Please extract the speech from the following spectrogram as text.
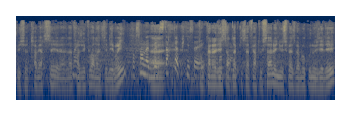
puisse traverser la, trajectoire d'un de ces débris. Pour ça, on a de belles startups qui savent. Donc, on a des startups qui savent faire tout ça. Le New Space va beaucoup nous aider.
